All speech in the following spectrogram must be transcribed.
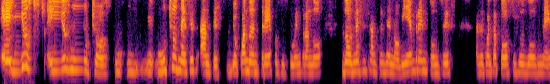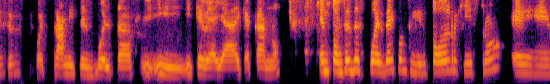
ellos, ellos muchos, muchos meses antes, yo cuando entré, pues estuve entrando dos meses antes de noviembre, entonces, haz cuenta todos esos dos meses, pues trámites, vueltas y, que ve allá y que acá, ¿no? Entonces, después de conseguir todo el registro, eh,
